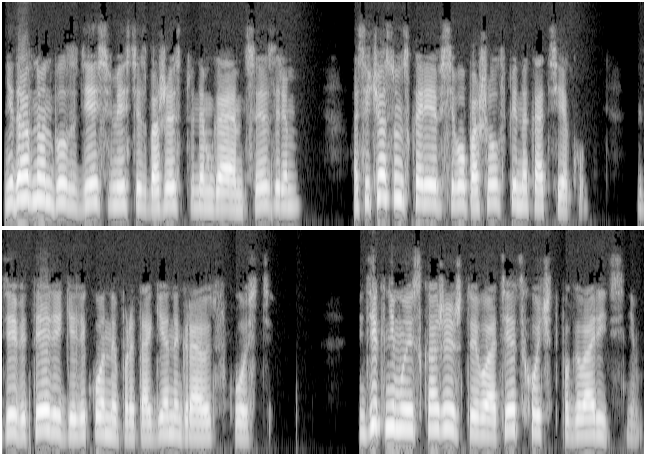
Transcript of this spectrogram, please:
Недавно он был здесь вместе с божественным Гаем Цезарем, а сейчас он, скорее всего, пошел в пинокотеку, где Вителий, Геликон и Протаген играют в кости. Иди к нему и скажи, что его отец хочет поговорить с ним.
